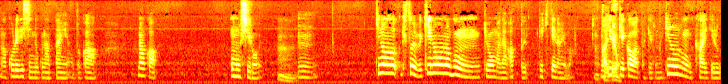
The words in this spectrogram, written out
あこれでしんどくなったんやとかなんか面白い。うん。うん。昨日そういえば昨日の分今日まだアップできてないわ。書いてる。日付変わったけどね。昨日の分書いてる。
